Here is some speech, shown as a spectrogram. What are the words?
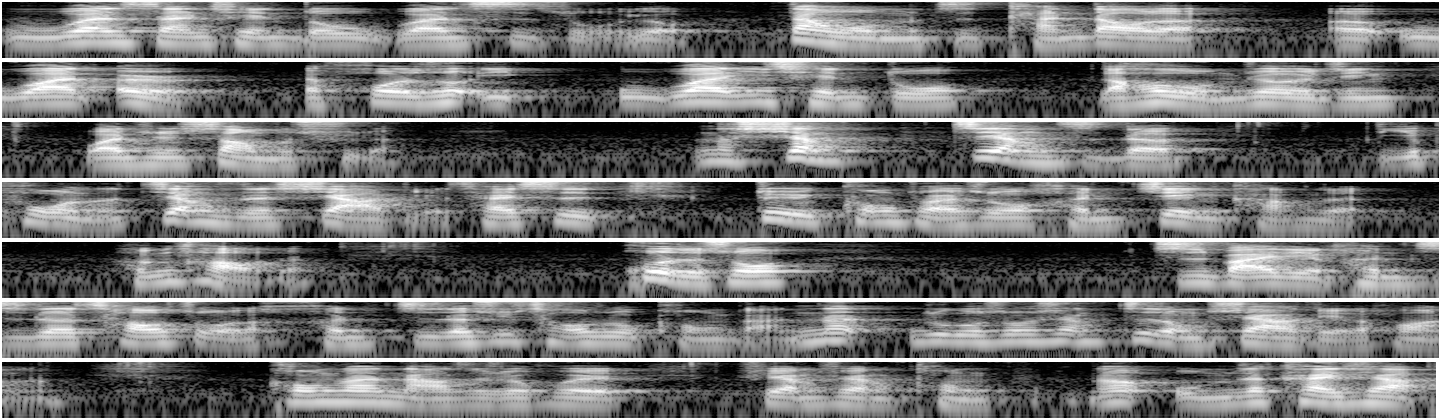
五万三千多、五万四左右，但我们只谈到了呃五万二，或者说以五万一千多。然后我们就已经完全上不去了。那像这样子的跌破呢，这样子的下跌才是对于空头来说很健康的、很好的，或者说直白点，很值得操作的，很值得去操作空单。那如果说像这种下跌的话呢，空单拿着就会非常非常痛苦。那我们再看一下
